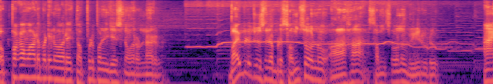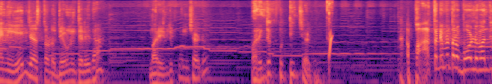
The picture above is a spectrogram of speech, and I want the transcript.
గొప్పగా వాడబడిన వారే తప్పుడు పనులు చేసిన వారు ఉన్నారు. బైబిల్ చూసినప్పుడు సంసోను ఆహా సంసోను వీరుడు. ఆయన ఏం చేస్తాడో దేవునికి తెలీదా? మరి ఎందుకు ఉంచాడు? మరి ఎందుకు పుట్టించాడు? పాత నిబంధనలు బోల్డ్ మంది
